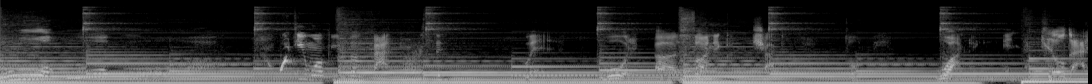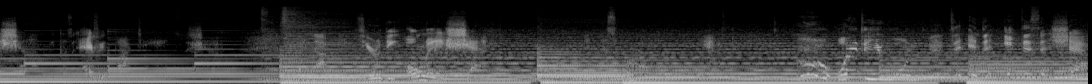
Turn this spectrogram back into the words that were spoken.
Oh, What do you want from fat person? Well, what uh, Sonic Chop told me. One, and kill that chef because everybody hates the chef. And that means you're the only chef What do you want to end the innocent chef?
